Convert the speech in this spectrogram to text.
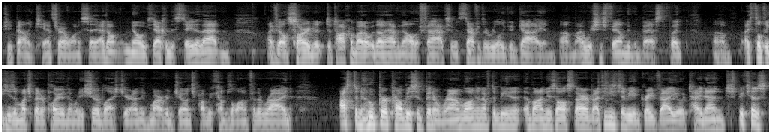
she's battling cancer. I want to say I don't know exactly the state of that, and I feel sorry to, to talk about it without having all the facts. I mean, Stafford's a really good guy, and um, I wish his family the best. But um, I still think he's a much better player than what he showed last year. I think Marvin Jones probably comes along for the ride. Austin Hooper probably hasn't been around long enough to be an Ibanez All Star, but I think he's going to be a great value at tight end just because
